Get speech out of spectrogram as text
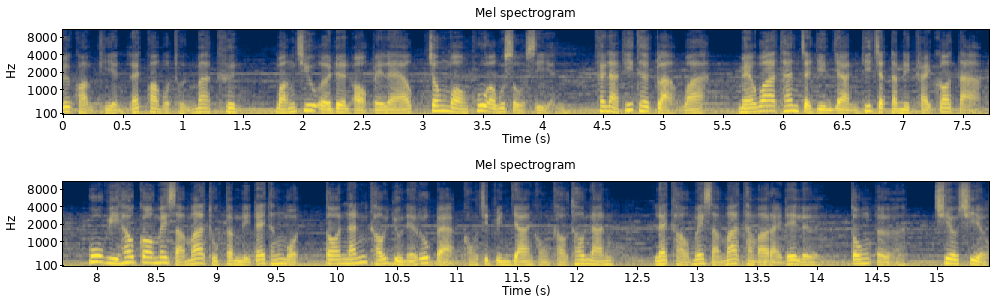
ด้วยความเพียรและความอดทนมากขึ้น หวังชิวเอ๋อเดินออกไปแล้วจ้องมองผู้อาวุโสเสียน ขณะที่เธอกล่าวว่า แม้ว่าท่านจะยืนยันที่จะตำหนิใครก็ตามพวกวีเฮาก็ไม่สามารถถูกตำหนิได้ทั้งหมด ตอนนั้นเขาอยู่ในรูปแบบของจิตวิญญาณของเขาเท่านั้น และเขาไม่สามารถทำอะไรได้เลยตงเอ๋อเชียวเชียว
